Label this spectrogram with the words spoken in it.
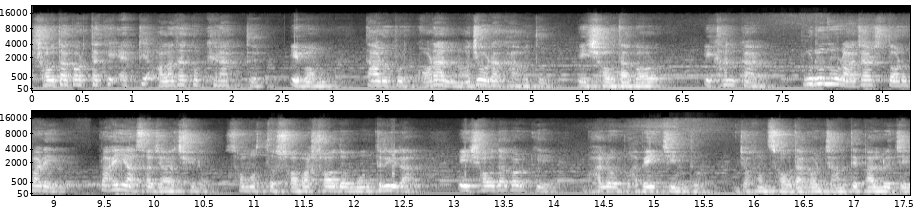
সৌদাগর তাকে একটি আলাদা কক্ষে রাখতেন এবং তার উপর কড়া নজর রাখা হতো। এই সৌদাগর এখানকার পুরনো রাজার দরবারে প্রায়ই আসা যাওয়া ছিল। সমস্ত সভাসদ ও মন্ত্রীরা এই সৌদাগরকে ভালোভাবেই চিনত। যখন সৌদাগর জানতে পারল যে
